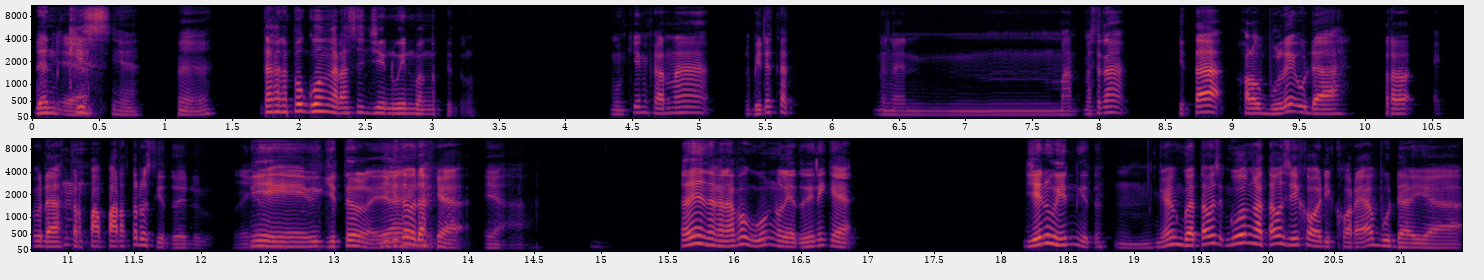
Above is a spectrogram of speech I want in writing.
dan Iya. kissnya. Heeh. Entah kenapa gua ngerasa genuine banget gitu loh. mungkin karena lebih dekat dengan ma- maksudnya kita kalau bule udah ter, udah terpapar terus gitu ya dulu Ya kan? Iya, iya, gitu lah Jadi ya. kita udah gitu. kayak ya Tapi entah kenapa gua ngelihat ini kayak genuine gitu. hmm, ya gua tahu gua nggak tahu sih kalau di Korea budaya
